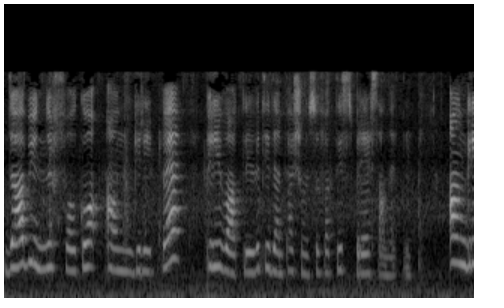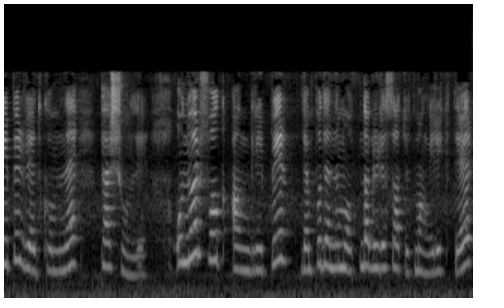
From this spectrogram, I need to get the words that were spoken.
da begynner folk å angripe privatlivet til den personen som faktisk sprer sannheten. Angriper vedkommende personlig. Og når folk angriper dem på denne måten, da blir det satt ut mange rykter.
